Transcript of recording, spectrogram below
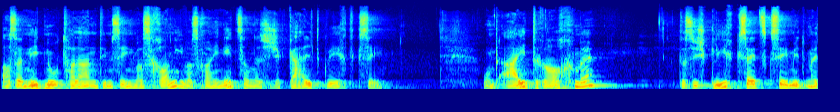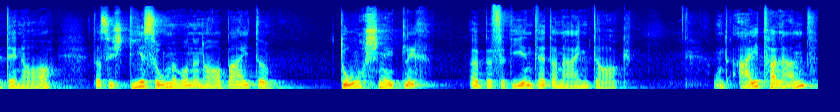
Also nicht nur Talent im Sinn, was kann ich, was kann ich nicht, sondern es ist ein Geldgewicht gesehen. Und ein Drachme, das ist gleichgesetzt mit einem Denar, das ist die Summe, die ein Arbeiter durchschnittlich verdient hat an einem Tag. Und ein Talent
